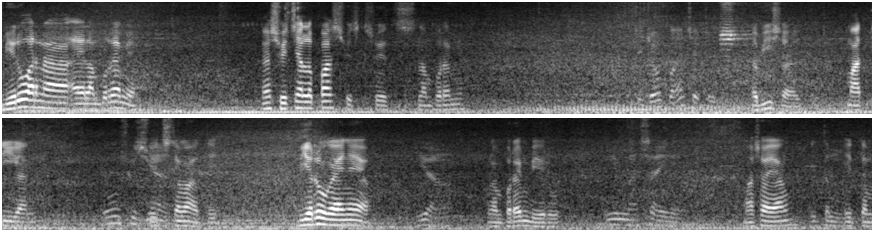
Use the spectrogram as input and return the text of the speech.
biru warna eh lampu rem ya? Nah switchnya lepas switch switch lampu remnya dicoba aja tuh nggak bisa mati kan? Oh switchnya. Switchnya mati. Biru kayaknya ya? Iya. Lampu rem biru. Ini masa ini? Masa yang? Hitam. Hitam.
